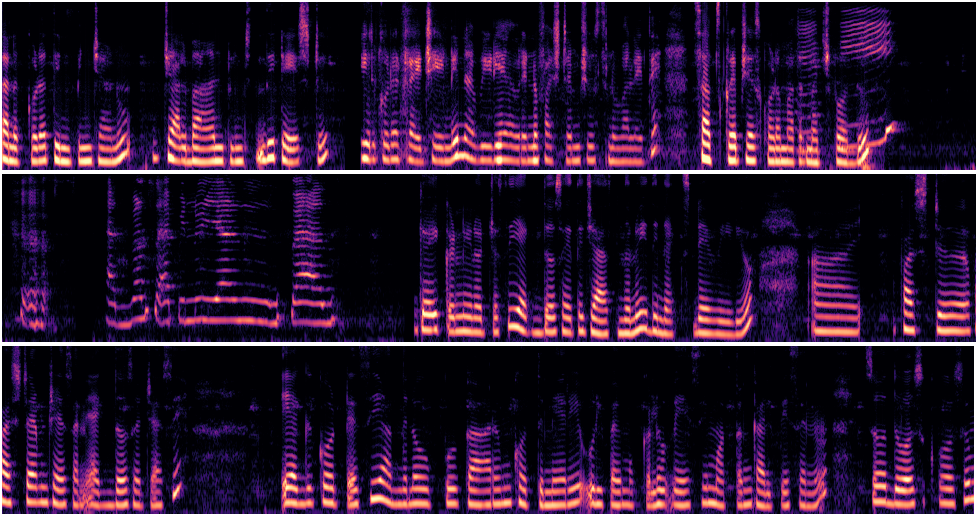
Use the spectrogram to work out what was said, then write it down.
తనకు కూడా తినిపించాను. చాలా బాగా అనిపించింది టేస్ట్. మీరు కూడా ట్రై చేయండి. నా వీడియో ఎవరైనా ఫస్ట్ టైం చూస్తున్న వాళ్ళైతే సబ్స్క్రైబ్ చేసుకోవడం మాత్రం మర్చిపోవద్దు. ఇంకా ఇక్కడ నేను వచ్చేసి ఎగ్ దోశ అయితే చేస్తున్నాను. ఇది next day video first first time చేశాను ఎగ్ దోశ వచ్చేసి. ఎగ్ కొట్టేసి అందులో ఉప్పు కారం కొత్తిమీర ఉల్లిపాయ ముక్కలు వేసి మొత్తం కలిపేసాను సో దోశ కోసం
